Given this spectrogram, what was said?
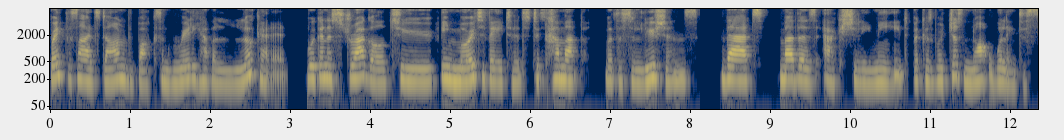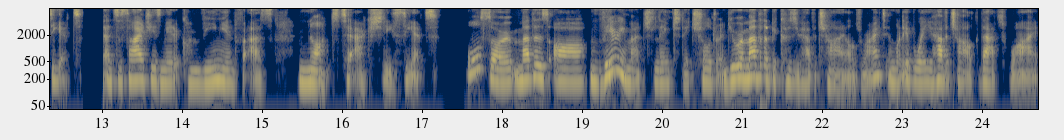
break the sides down of the box and really have a look at it, we're going to struggle to be motivated to come up with the solutions that mothers actually need because we're just not willing to see it. And society has made it convenient for us not to actually see it. Also, mothers are very much linked to their children. You're a mother because you have a child, right? In whatever way you have a child, that's why.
